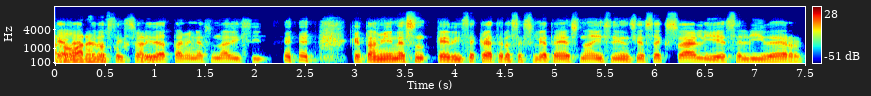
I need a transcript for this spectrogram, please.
que la heterosexualidad también es una disi- que también es un- que dice que la heterosexualidad también es una disidencia sexual y es el líder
